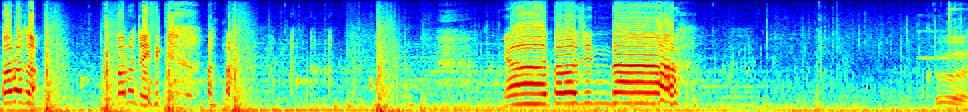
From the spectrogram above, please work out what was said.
떨어져 떨어져 이 새끼. 야 떨어진다. 그.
